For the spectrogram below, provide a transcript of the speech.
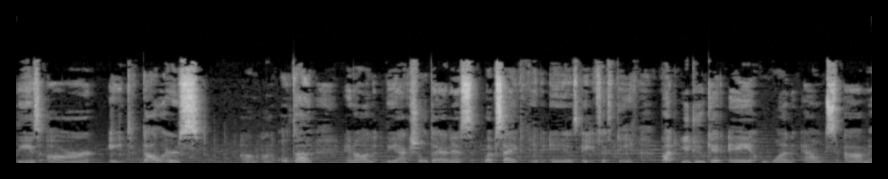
These are $8 um, on Ulta, and on the actual Dionis website, it is $8.50. But you do get a one ounce um,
